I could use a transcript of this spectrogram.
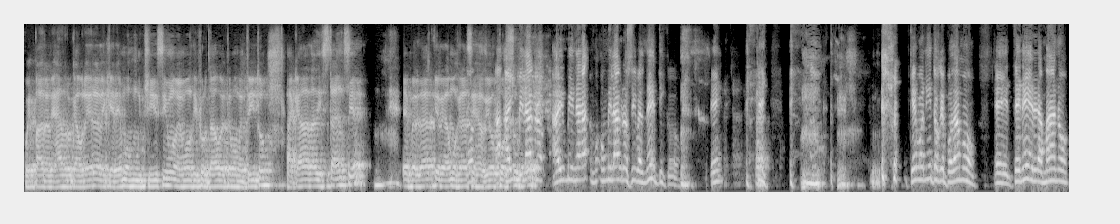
Pues Padre Alejandro Cabrera, le queremos muchísimo, hemos disfrutado de este momentito a la distancia. En verdad que le damos gracias a Dios por Hay su un vida. milagro, hay un milagro, un milagro cibernético. ¿eh? Qué bonito que podamos eh, tener a mano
